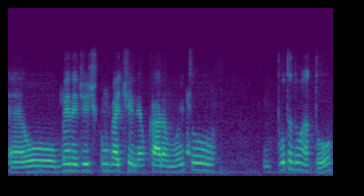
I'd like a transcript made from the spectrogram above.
É, o Benedict Cumberbatch ele é um cara muito um puta de um ator.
